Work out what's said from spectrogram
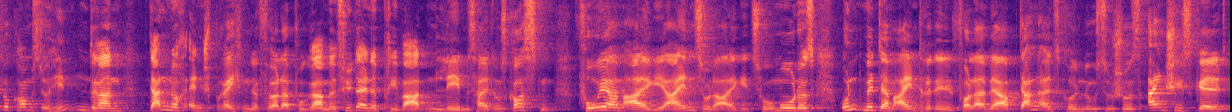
bekommst du hinten dran dann noch entsprechende Förderprogramme für deine privaten Lebenshaltungskosten. Vorher im ALG 1 oder ALG 2 Modus und mit dem Eintritt in den Vollerwerb dann als Gründungszuschuss, Einschießgeld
